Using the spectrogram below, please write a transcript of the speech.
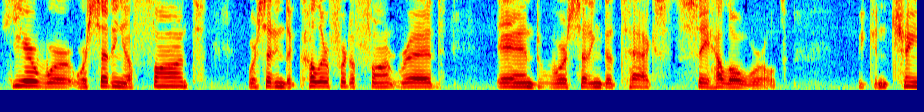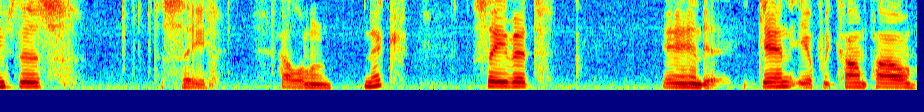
here we're, we're setting a font, we're setting the color for the font red, and we're setting the text, say hello world. We can change this to say hello Nick, save it, and again, if we compile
